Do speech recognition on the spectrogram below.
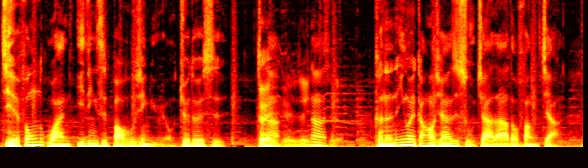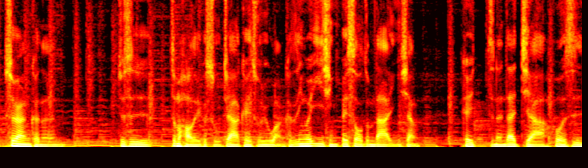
解封完一定是报复性旅游，绝对是。对那可能因为刚好现在是暑假，大家都放假，虽然可能就是。这么好的一个暑假可以出去玩，可是因为疫情被受这么大的影响，可以只能在家，或者是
